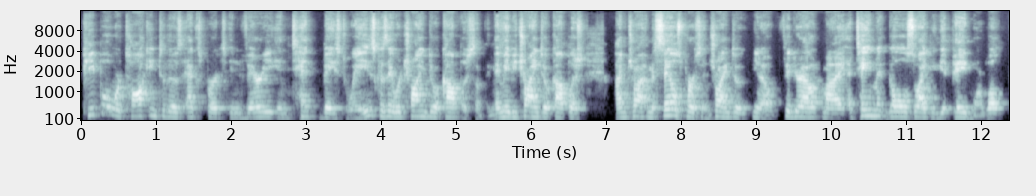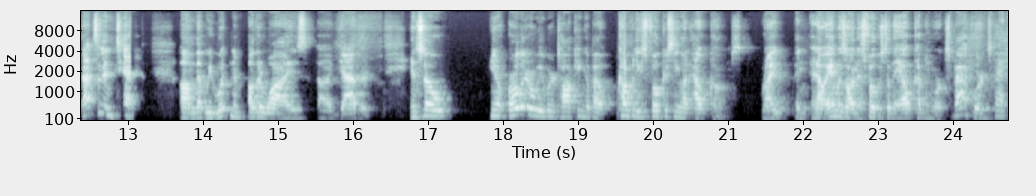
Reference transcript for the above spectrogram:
people were talking to those experts in very intent based ways because they were trying to accomplish something. They may be trying to accomplish I'm trying I'm a salesperson trying to, you know, figure out my attainment goals so I can get paid more. Well, that's an intent um, that we wouldn't have otherwise uh, gathered. And so, you know, earlier we were talking about companies focusing on outcomes right? And, and, how Amazon is focused on the outcome and works backwards. Right.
